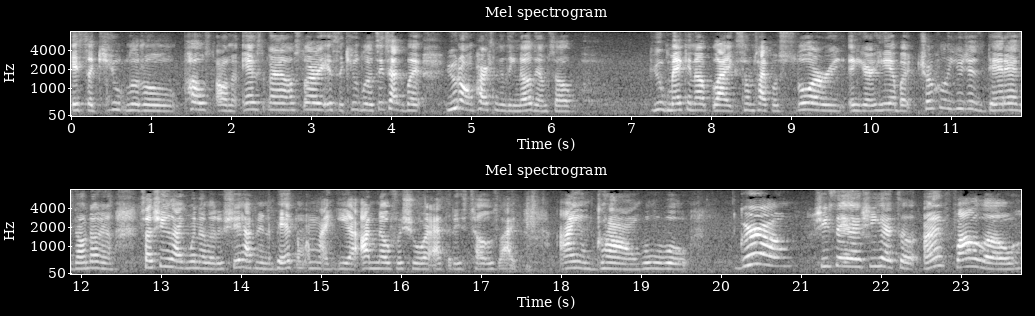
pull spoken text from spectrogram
It's a cute little post on the instagram story. It's a cute little tiktok but you don't personally know them. So you making up like some type of story in your head but truthfully you just dead ass don't know them. So she like when a little shit happened in the bathroom i'm like yeah i know for sure after this toast like i am gone. Woo woo girl she said she had to unfollow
